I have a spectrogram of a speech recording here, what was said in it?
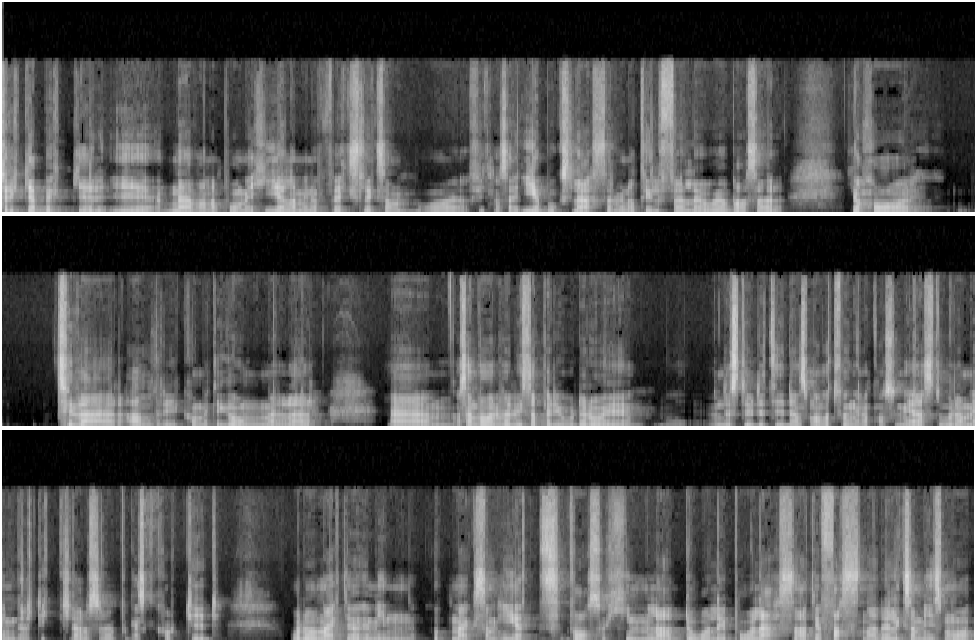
trycka böcker i nävarna på mig hela min uppväxt. Liksom. Och jag fick någon e-boksläsare vid något tillfälle och jag bara så här, jag har tyvärr aldrig kommit igång med det där. Um, och sen var det väl vissa perioder då i, under studietiden som man var tvungen att konsumera stora mängder artiklar och sådär på ganska kort tid. Och då märkte jag hur min uppmärksamhet var så himla dålig på att läsa att jag fastnade liksom i små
